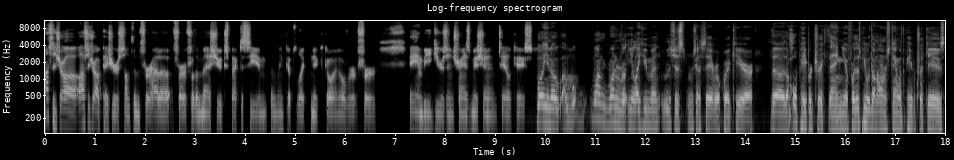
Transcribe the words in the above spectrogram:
I'll have to draw. I'll have to draw a picture or something for how to for for the mesh you expect to see and, and link up to like Nick going over it for A and B gears and transmission and tail case. well, you know, uh, Um, one one you know, like you meant. Let's just I'm just gonna say it real quick here. The the whole paper trick thing. You know, for those people who don't understand what the paper trick is,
